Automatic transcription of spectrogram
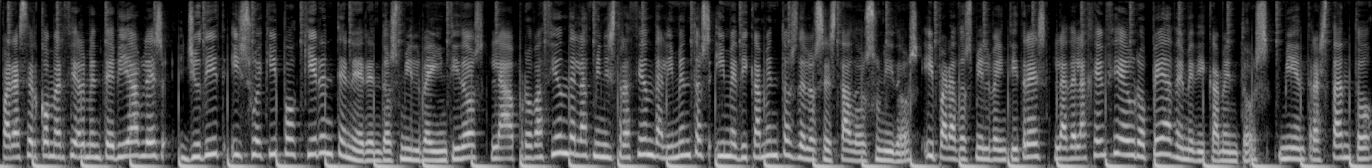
Para ser comercialmente viables, Judith y su equipo quieren tener en 2022 la aprobación de la Administración de Alimentos y Medicamentos de los Estados Unidos y para 2023 la de la Agencia Europea de Medicamentos. Mientras tanto,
